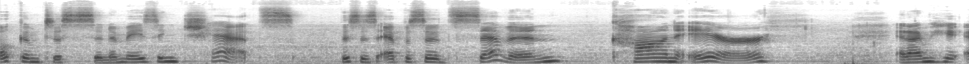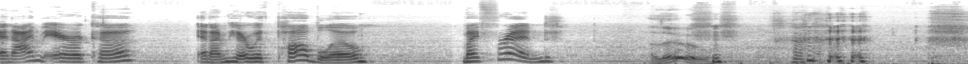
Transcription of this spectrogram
welcome to Cinemazing Chats. This is episode seven, Con Air, and I'm here, and I'm Erica, and I'm here with Pablo, my friend. Hello.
